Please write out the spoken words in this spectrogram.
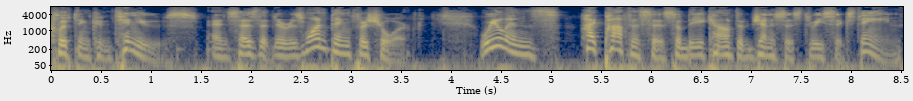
Clifton continues and says that there is one thing for sure. Weiland's hypothesis of the account of Genesis 3:16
